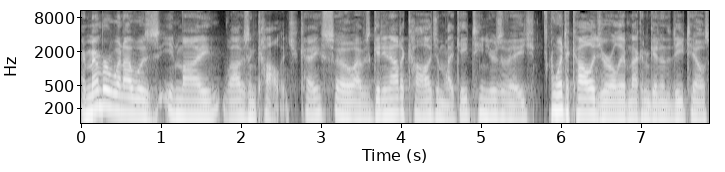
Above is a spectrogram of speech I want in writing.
I remember when I was in my, well, I was in college, okay? So I was getting out of college. I'm like 18 years of age. I went to college early. I'm not going to get into the details.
